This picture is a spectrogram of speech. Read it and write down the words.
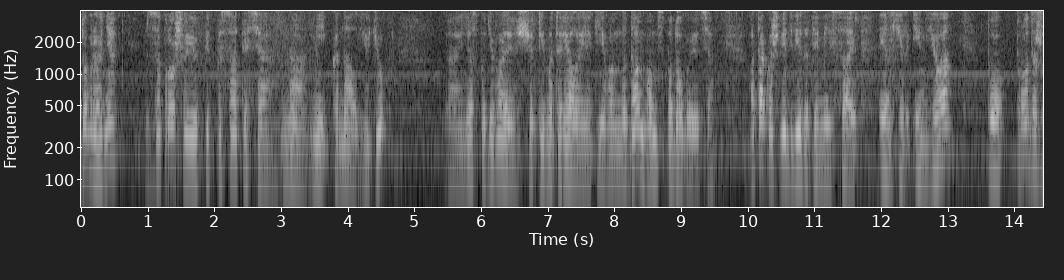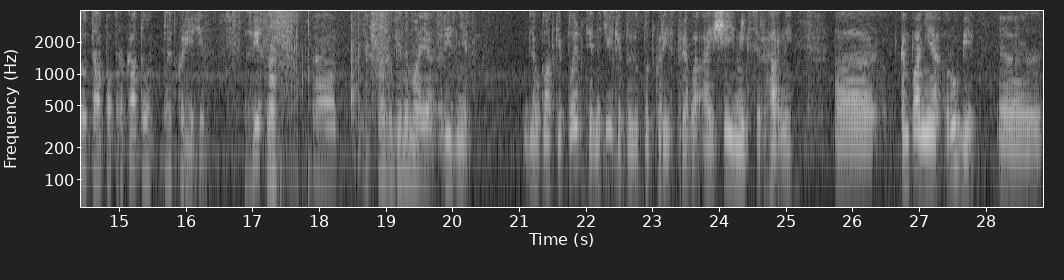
Доброго дня! Запрошую підписатися на мій канал YouTube. Е, Я сподіваюся, що ті матеріали, які я вам надам, вам сподобаються. А також відвідати мій сайт Enhil.in.ua по продажу та по прокату плиткорізів. Звісно, е, якщо у людини має різні для укладки плитки, не тільки плиткоріз треба, а ще й міксер гарний. Е, Компанія Ruby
